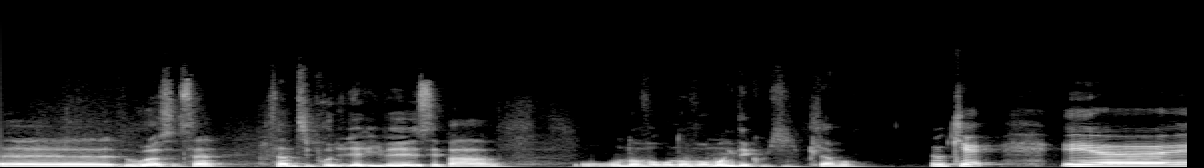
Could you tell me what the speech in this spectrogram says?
Euh, donc voilà, c'est c'est un, un petit produit dérivé, c'est pas, on en, vend, on en vend moins que des cookies, clairement. Ok. Et, euh,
